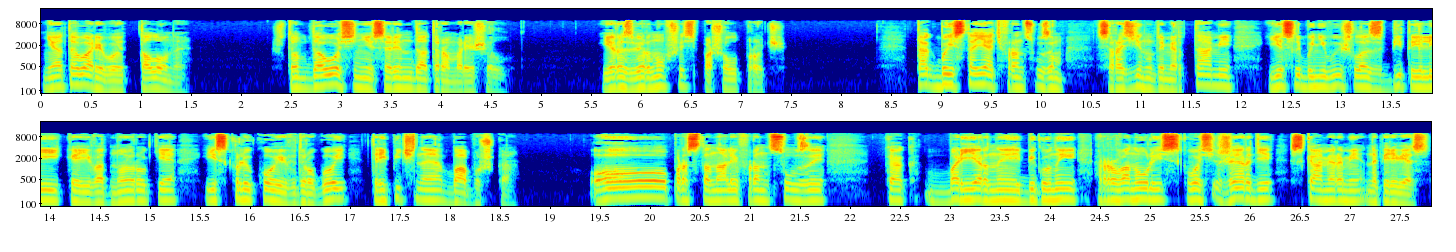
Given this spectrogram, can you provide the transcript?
не отоваривают талоны. Чтоб до осени с арендатором решил. И, развернувшись, пошел прочь. Так бы и стоять французам с разинутыми ртами, если бы не вышла сбитой лейкой в одной руке и с клюкой в другой тряпичная бабушка — о, простонали французы, как барьерные бегуны рванулись сквозь жерди с камерами наперевес.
